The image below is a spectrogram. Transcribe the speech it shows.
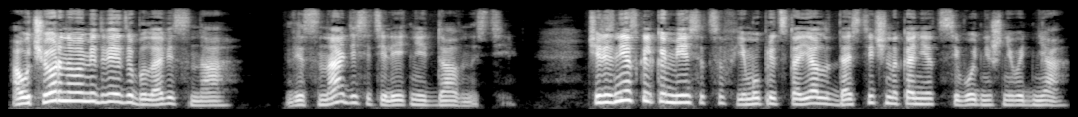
А у черного медведя была весна. Весна десятилетней давности. Через несколько месяцев ему предстояло достичь, наконец, сегодняшнего дня,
